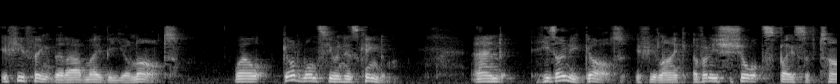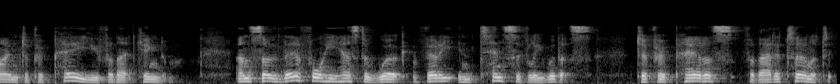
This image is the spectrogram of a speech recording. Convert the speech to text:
if you think that uh, maybe you're not, well, God wants you in His kingdom. And He's only got, if you like, a very short space of time to prepare you for that kingdom. And so therefore He has to work very intensively with us to prepare us for that eternity.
